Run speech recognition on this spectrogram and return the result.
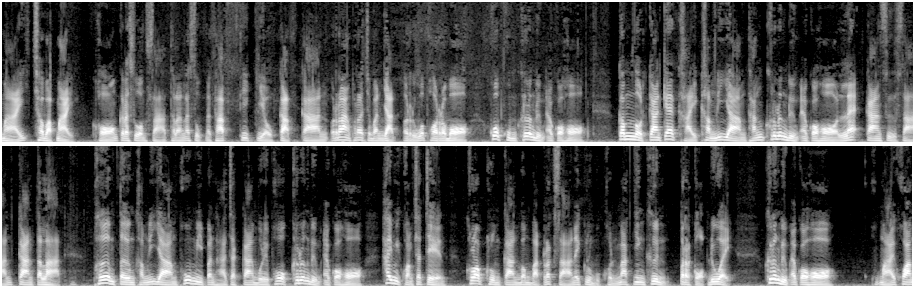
หมายฉบับใหม่ของกระทรวงสาธารณสุขนะครับที่เกี่ยวกับการร่างพระราชบัญญัติ หรือว่าพรบควบคุมเครื่องดื่มแอลกอฮอล์ กำหนดการแก้ไขคำนิยามทั้งเครื่องดื่มแอลกอฮอล์และการสื่อสารการตลาด เพิ่มเติมคำนิยามผู้มีปัญหาจากการบริโภคเครื่องดื่มแอลกอฮอล์ให้มีความชัดเจน ครอบคลุมการบำบัดรักษาในกลุ่มบุคคลมากยิ่งขึ้น ประกอบด้วย เครื่องดื่มแอลกอฮอล์หมายความ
